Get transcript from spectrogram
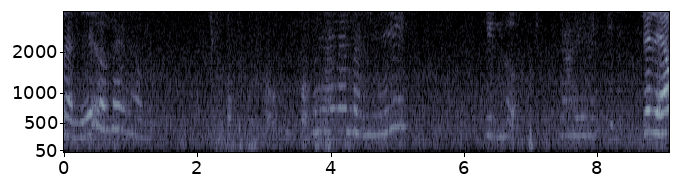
แบบนี้เอาไปทำมานอะไรแบบนี้กินเถอะได้แล้ว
